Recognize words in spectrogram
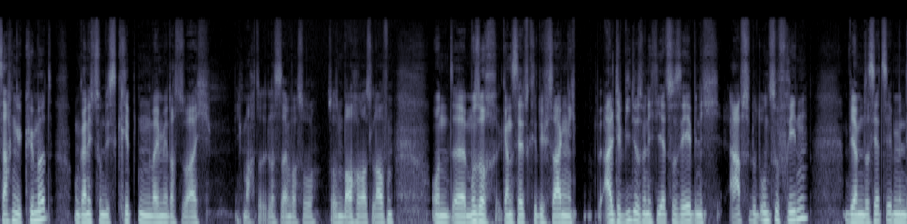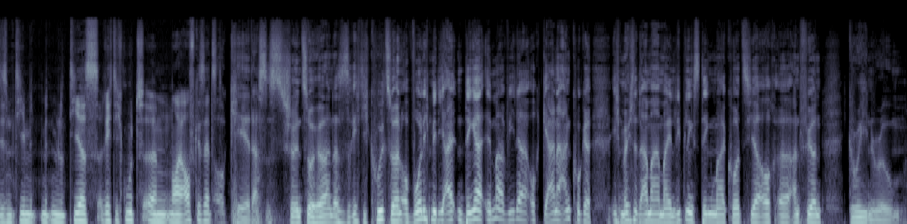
Sachen gekümmert und gar nicht so um die Skripten, weil ich mir dachte, so, ah, ich, ich mache das, lass es einfach so, so aus dem Bauch herauslaufen. Und äh, muss auch ganz selbstkritisch sagen, ich, alte Videos, wenn ich die jetzt so sehe, bin ich absolut unzufrieden wir haben das jetzt eben in diesem Team mit, mit Matthias richtig gut ähm, neu aufgesetzt. Okay, das ist schön zu hören, das ist richtig cool zu hören, obwohl ich mir die alten Dinger immer wieder auch gerne angucke. Ich möchte da mal mein Lieblingsding mal kurz hier auch äh, anführen. Green Room.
